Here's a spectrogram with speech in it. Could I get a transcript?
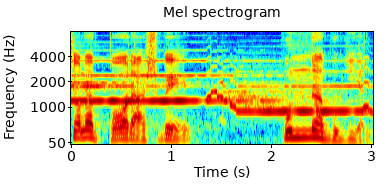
চলার পর আসবে পুন্না বুগিয়াল।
